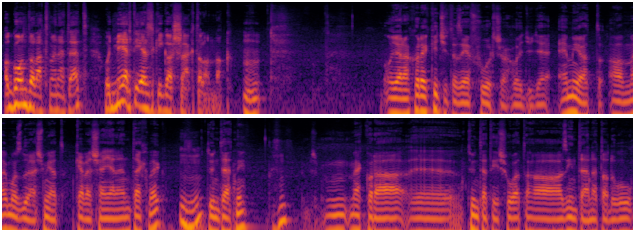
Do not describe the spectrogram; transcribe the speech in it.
a gondolatmenetet, hogy miért érzik igazságtalannak. Ugyanakkor egy kicsit azért furcsa, hogy ugye emiatt, a megmozdulás miatt kevesen jelentek meg Uh-huh. tüntetni. M- Mekkora ö, tüntetés volt az internetadó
